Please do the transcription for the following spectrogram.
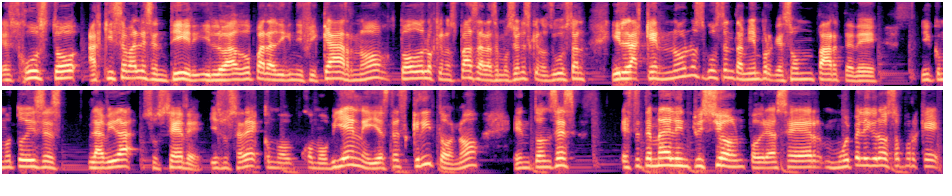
es justo, aquí se vale sentir y lo hago para dignificar, ¿no? Todo lo que nos pasa, las emociones que nos gustan y las que no nos gustan también porque son parte de, y como tú dices, la vida sucede y sucede como, como viene y está escrito, ¿no? Entonces, este tema de la intuición podría ser muy peligroso porque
